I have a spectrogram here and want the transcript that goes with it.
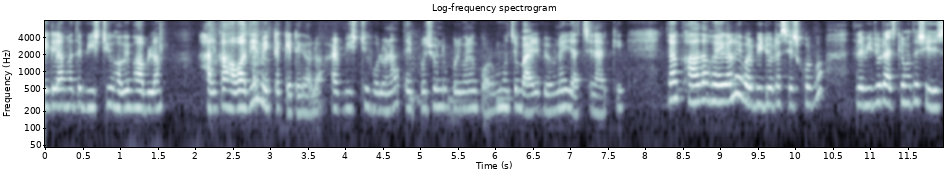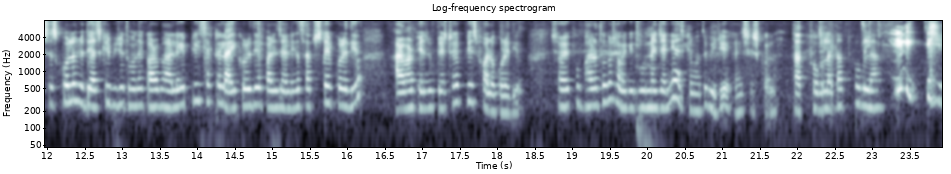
দেখলাম, হয়তো বৃষ্টি হবে ভাবলাম। হালকা হাওয়া দিয়ে মেঘটা কেটে গেল। আর বৃষ্টি হলো না, তাই প্রচণ্ড পরিমাণে গরম হচ্ছে, বাইরে বেরোনোই যাচ্ছে না আর কি হোক, খাওয়া দাওয়া হয়ে গেল, এবার ভিডিওটা শেষ করব। তাহলে ভিডিওটা আজকের মতো শেষ শেষ করলাম। যদি আজকের ভিডিও তোমাদের কারও ভালো লাগে প্লিজ একটা লাইক করে দিও পারে চ্যানেলটাকে সাবস্ক্রাইব করে দিও, আর আমার ফেসবুক পেজটাকে প্লিজ ফলো করে দিও। সবাই খুব ভালো থেকো, সবাইকে গুড নাইট জানিয়ে আজকের মতো ভিডিও এখানে শেষ করলাম। তাঁত ফোগলা তাঁত ফোগলা।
